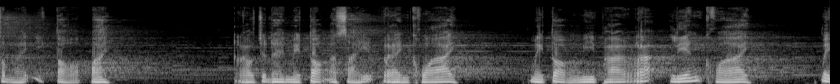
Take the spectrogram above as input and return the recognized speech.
สมัยอีกต่อไป เราจะได้ไม่ต้องอาศัยแรงควาย ไม่ต้องมีภาระเลี้ยงควาย ไม่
